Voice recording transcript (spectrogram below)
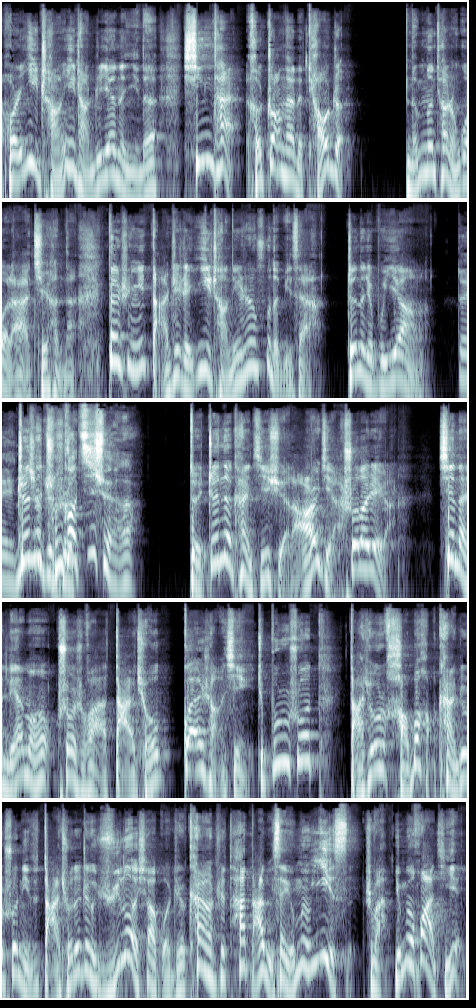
或者一场一场之间的你的心态和状态的调整，能不能调整过来，其实很难。但是你打这种一场定胜负的比赛啊，真的就不一样了。对，真的就是纯靠积雪了。对，真的看积雪了。而且说到这个，现在联盟说实话，打球观赏性就不是说打球好不好看，就是说你的打球的这个娱乐效果，就是看上去他打比赛有没有意思，是吧？有没有话题，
